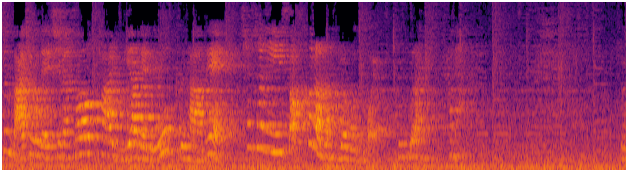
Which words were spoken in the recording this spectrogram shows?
숨 마시고 내쉬면서 팔 위아래로 그 다음에 천천히 서클 한번 그려보는 거예요. 동그랗게 하나, 둘,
